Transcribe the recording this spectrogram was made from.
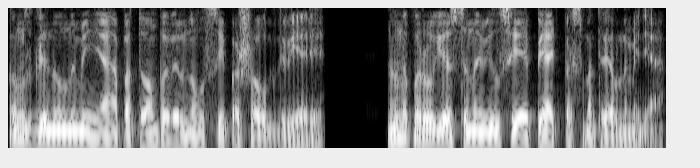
Он взглянул на меня, а потом повернулся и пошел к двери, но на пороге остановился и опять посмотрел на меня.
